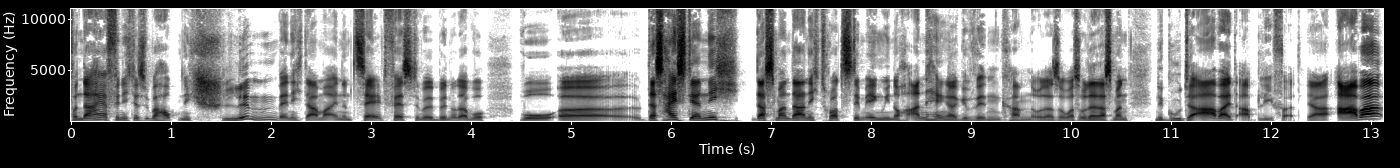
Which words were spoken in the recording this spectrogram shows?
Von daher finde ich das überhaupt nicht schlimm, wenn ich da mal in einem Zeltfestival bin oder wo, wo äh, das heißt ja nicht, dass man da nicht trotzdem irgendwie noch Anhänger gewinnen kann oder sowas oder dass man eine gute Arbeit abliefert, ja. Aber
